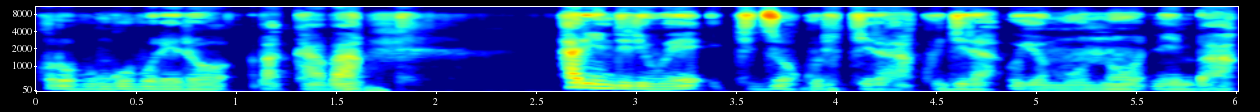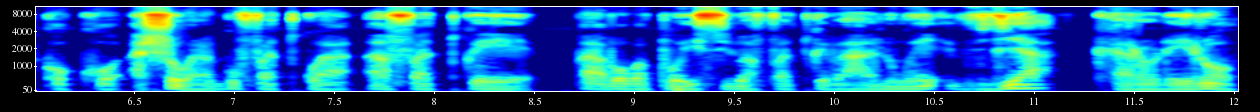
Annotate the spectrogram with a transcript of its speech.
Kuri ubu ngubu rero bakaba harindiriwe ikizokurikira kugira uyu muntu nimba koko ashobora gufatwa afatwe abo bapolisi bafatwe bahanwe vy'akarorero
